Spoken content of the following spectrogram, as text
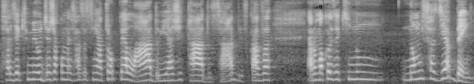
fazia que meu dia já começasse assim, atropelado e agitado, sabe? ficava. Era uma coisa que não, não me fazia bem.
